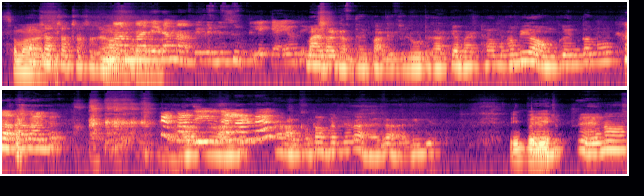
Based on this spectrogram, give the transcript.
ਸਮਾਨ ਅੱਛਾ ਅੱਛਾ ਅੱਛਾ ਅੱਛਾ ਜਨਾਬ। ਮਾਮਾ ਜਿਹੜਾ ਮਾਮੀ ਮੈਨੂੰ ਸੂਟ ਲੈ ਕੇ ਆਏ ਉਹਦੇ ਮੈਂ ਤਾਂ ਕਰਦਾ ਹੀ ਪੱਗ ਚ ਲੂਟ ਕਰਕੇ ਬੈਠਾ ਮੈਂ ਕਿਹਾ ਵੀ ਆਉਂਗੇ ਇਹਨਾਂ ਨੂੰ। ਰੰਗ। ਇੰਨਾ ਜੀਵ ਜਿਹਾ ਲੱਗਦਾ ਰੰਗ ਤਾਂ ਫਿਰ ਜਿਹੜਾ ਹੈਗਾ ਹੈਗਾ ਹੀ ਆ ਨਹੀਂ ਵਧੀਆ। ਇਹ ਇਹ ਨਾ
